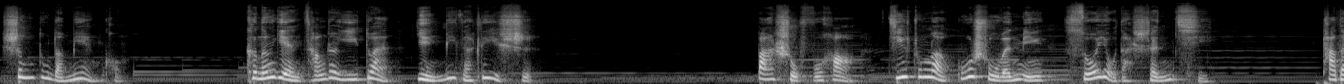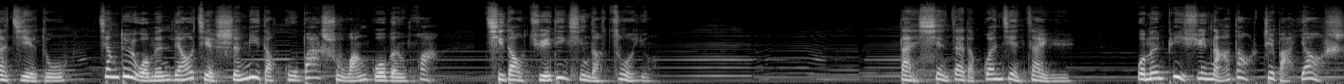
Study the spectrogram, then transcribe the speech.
生动的面孔，可能掩藏着一段隐秘的历史。巴蜀符号。集中了古蜀文明所有的神奇，它的解读将对我们了解神秘的古巴蜀王国文化起到决定性的作用。但现在的关键在于，我们必须拿到这把钥匙，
